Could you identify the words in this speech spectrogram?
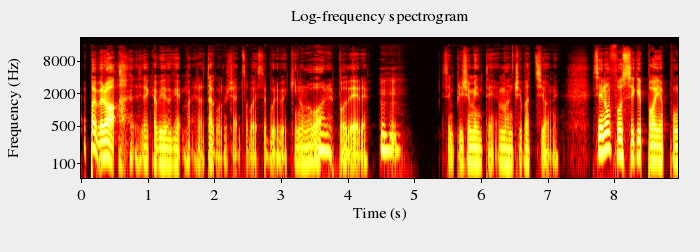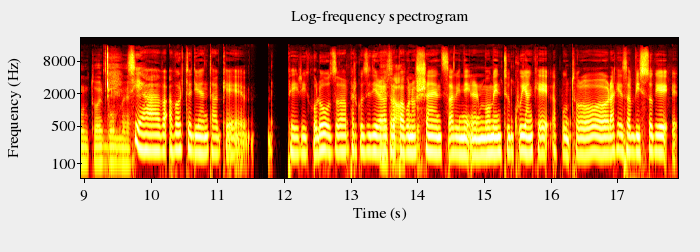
E poi però si è capito che ma in realtà conoscenza può essere pure per chi non lo vuole il potere Mhm. semplicemente emancipazione. Se non fosse che poi appunto il boom... Sì, a, a volte diventa anche pericolosa, per così dire, la troppa Esatto. conoscenza, quindi nel momento in cui anche appunto la Chiesa ha visto che eh,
